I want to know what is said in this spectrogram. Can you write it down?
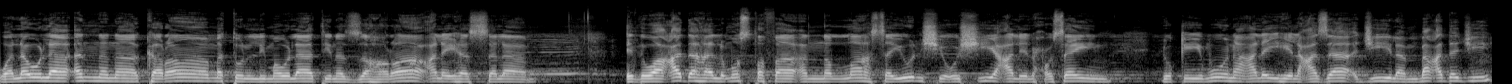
ولولا أننا كرامة لمولاتنا الزهراء عليها السلام. إذ وعدها المصطفى أن الله سينشئ الشيعة للحسين يقيمون عليه العزاء جيلا بعد جيل.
